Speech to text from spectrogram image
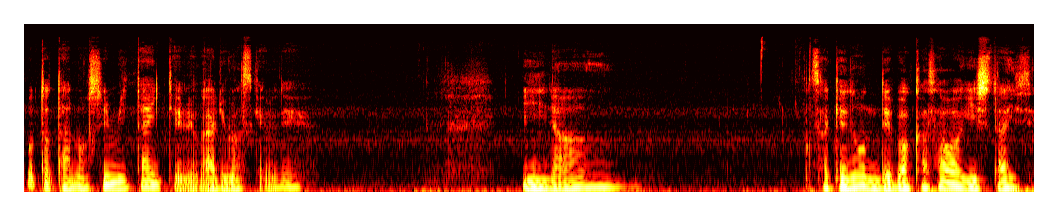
もっと楽しみたいっていうのがありますけどね。いいな酒飲んでバカ騒ぎしたいぜ。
